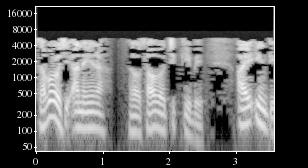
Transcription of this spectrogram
差不多是安尼啦，哦，差不多即级别。I，硬碟，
